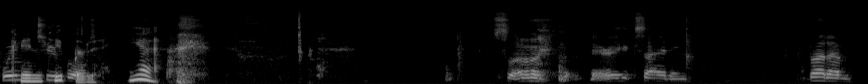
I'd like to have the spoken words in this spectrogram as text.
Quintuple. Quintuple. Yeah. So very exciting. But um,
